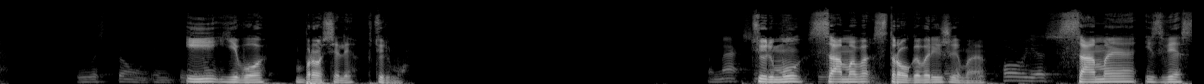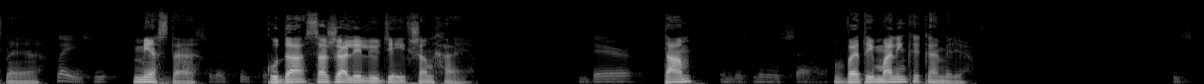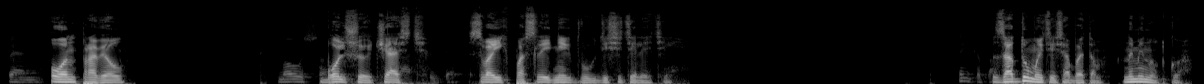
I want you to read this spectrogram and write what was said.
и его бросили в тюрьму. Тюрьму самого строгого режима. Самое известное место, куда сажали людей в Шанхае. Там, в этой маленькой камере, он провел большую часть своих последних двух десятилетий. Задумайтесь об этом на минутку.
